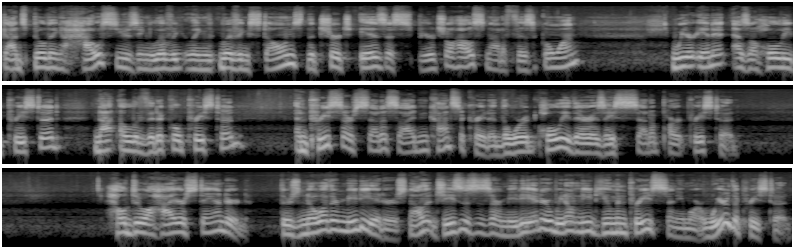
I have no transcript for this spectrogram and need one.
God's building a house using living, living stones. The church is a spiritual house, not a physical one. We are in it as a holy priesthood, not a Levitical priesthood. And priests are set aside and consecrated. The word holy there is a set apart priesthood. Held to a higher standard. There's no other mediators. Now that Jesus is our mediator, we don't need human priests anymore. We're the priesthood.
